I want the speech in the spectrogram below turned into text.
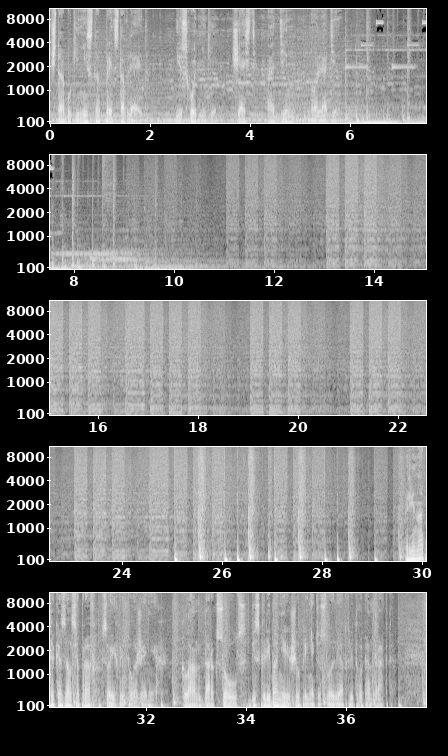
Мечта букиниста представляет Исходники. Часть 1.01 Ренат оказался прав в своих предположениях. Клан Dark Souls без колебаний решил принять условия открытого контракта.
